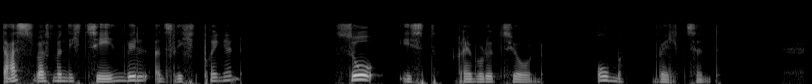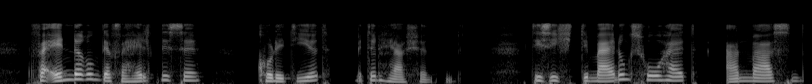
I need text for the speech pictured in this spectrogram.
Das, was man nicht sehen will, ans Licht bringen? So ist Revolution. Umwälzend. Veränderung der Verhältnisse kollidiert mit den Herrschenden, die sich die Meinungshoheit anmaßen,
